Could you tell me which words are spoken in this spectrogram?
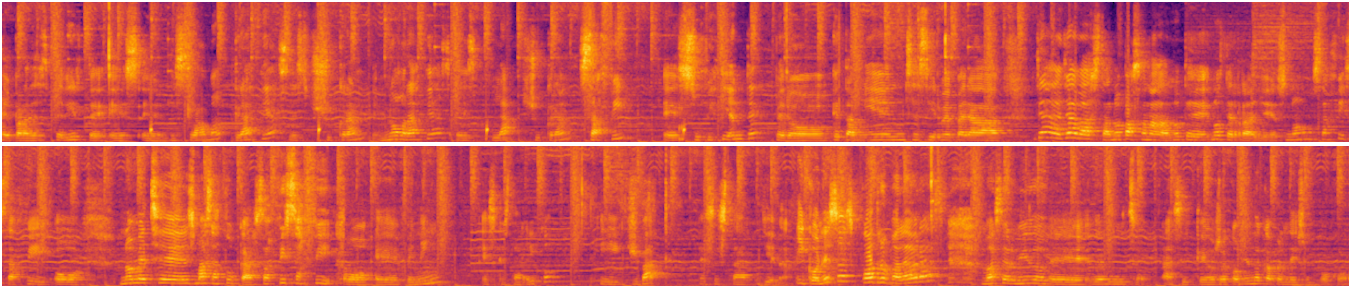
eh, para despedirte es eh, slama, gracias, es shukran, no gracias, es la shukran, safi, es suficiente, pero que también se sirve para ya, ya basta, no pasa nada, no te, no te rayes, ¿no? Safi, safi, o no me eches más azúcar, safi, safi, o eh, es que está rico, y jbat, es estar llena. Y con esas cuatro palabras me ha servido de, mucho, así que os recomiendo que aprendáis un poco.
